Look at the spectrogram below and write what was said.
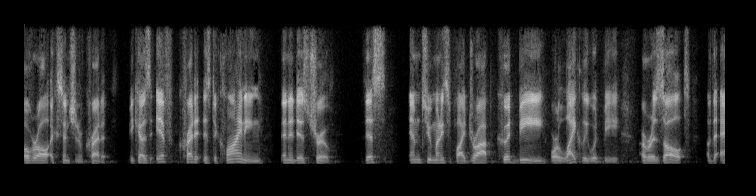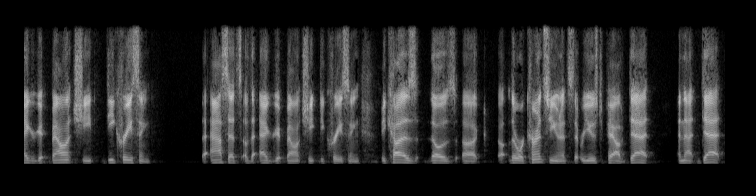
overall extension of credit. Because if credit is declining, then it is true. This M2 money supply drop could be, or likely would be, a result of the aggregate balance sheet decreasing the assets of the aggregate balance sheet decreasing because those uh, there were currency units that were used to pay off debt, and that debt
